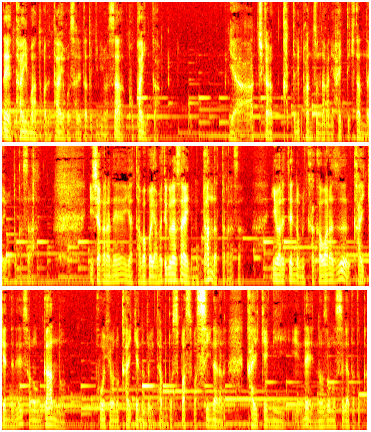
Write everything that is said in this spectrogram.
ねタイマーとかで逮捕された時にはさコカインか。いやあっちから勝手にパンツの中に入ってきたんだよとかさ医者からねいやタバコやめてくださいもうガンだったからさ言われてんのにかかわらず会見でねそのがんの公表の会見の時にタバコスパスパ吸いながら会見にね臨む姿とか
